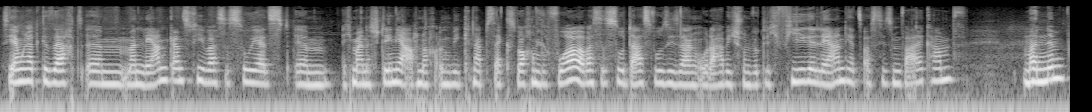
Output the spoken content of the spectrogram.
Sie haben gerade gesagt, ähm, man lernt ganz viel. Was ist so jetzt, ähm, ich meine, es stehen ja auch noch irgendwie knapp sechs Wochen bevor, aber was ist so das, wo Sie sagen, oder habe ich schon wirklich viel gelernt jetzt aus diesem Wahlkampf? Man nimmt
